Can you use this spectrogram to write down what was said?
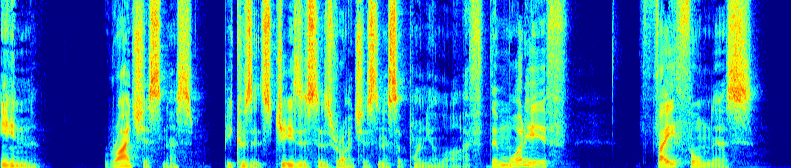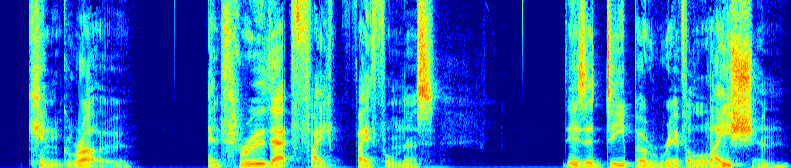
in righteousness because it's Jesus' righteousness upon your life, then what if faithfulness can grow and through that faith, faithfulness, there's a deeper revelation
